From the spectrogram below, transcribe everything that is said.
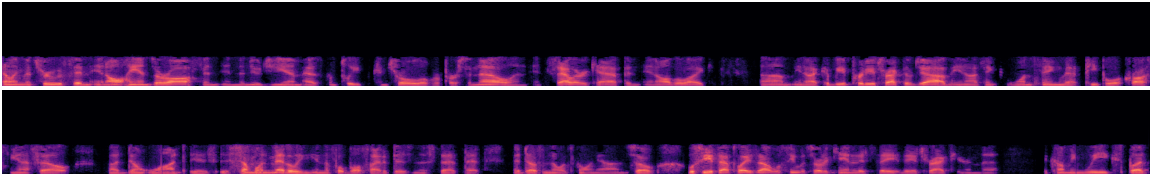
telling the truth and, and all hands are off and, and the new GM has complete control over personnel and, and salary cap and, and all the like, um, you know, it could be a pretty attractive job. You know, I think one thing that people across the NFL uh, don't want is, is someone meddling in the football side of business that, that, that doesn't know what's going on. So we'll see if that plays out. We'll see what sort of candidates they, they attract here in the, the coming weeks. But,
